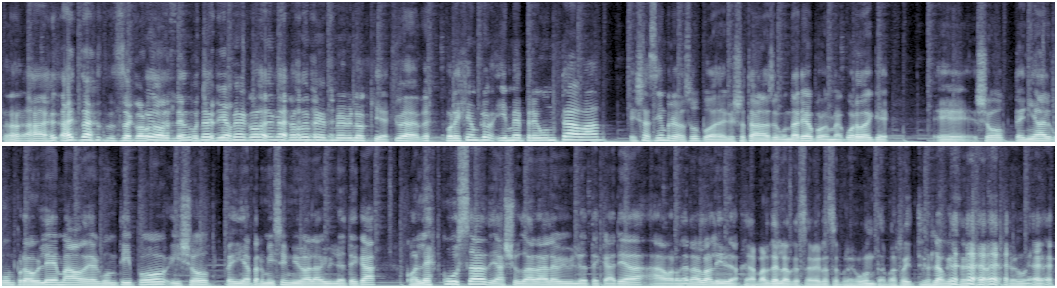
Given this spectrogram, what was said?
Ah, ahí está, se acordó, le me, escucharía. me acordé, me acordé, me, me bloqueé. Claro. Por ejemplo, y me preguntaba, ella siempre lo supo desde que yo estaba en la secundaria, porque me acuerdo de que eh, yo tenía algún problema o de algún tipo y yo pedía permiso y me iba a la biblioteca con la excusa de ayudar a la bibliotecaria a ordenar los libros. Y aparte lo que se ve no se pregunta, perrito. Es lo que se me pregunta.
